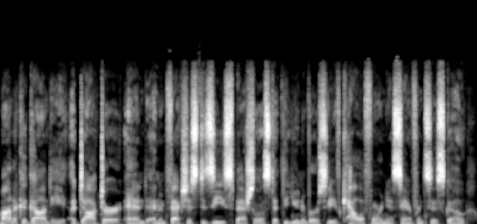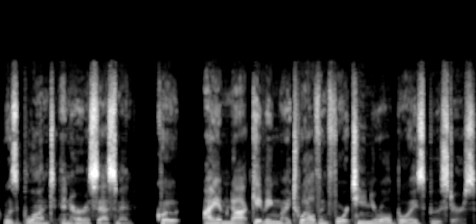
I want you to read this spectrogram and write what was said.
Monica Gandhi, a doctor and an infectious disease specialist at the University of California, San Francisco, was blunt in her assessment. Quote, I am not giving my 12 and 14 year old boys boosters.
